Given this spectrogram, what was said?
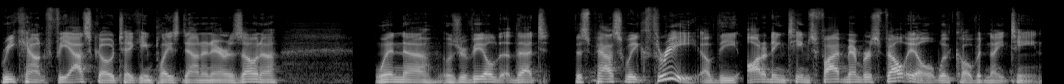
recount fiasco taking place down in Arizona when uh, it was revealed that this past week, three of the auditing team's five members fell ill with COVID 19.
